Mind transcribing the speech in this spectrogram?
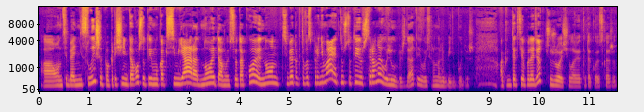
а он тебя не слышит по причине того, что ты ему как семья, родной там и все такое, но он тебя как-то воспринимает, ну, что ты уж все равно его любишь, да, ты его все равно любить будешь. А когда к тебе подойдет чужой человек и такой скажет,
